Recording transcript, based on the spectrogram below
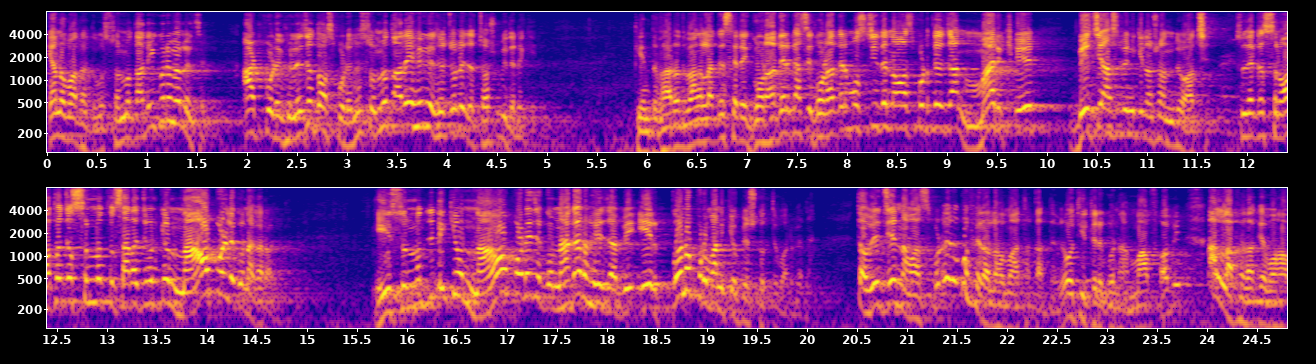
কেন বাধা দেবো? সন্ন্য তাদের করে ফেলেছে। আট পড়ে ফেলেছে, দশ পড়ে ফেলেছে সন্ন্য তাদের হয়ে গেছে, চলে যাচ্ছে, অসুবিধা রেখে কিন্তু ভারত বাংলাদেশের এই গোড়াদের কাছে, গোড়াদের মসজিদে নামাজ পড়তে যান, মার খেয়ে বেঁচে আসবেন কিনা সন্দেহ আছে। শুধু একটা অথচ তো সারা জীবন কেউ নাও পড়লে গুণাগার হবে। এই শূন্য যদি কেউ নাও পড়ে যে গোনাগার হয়ে যাবে, এর কোনো প্রমাণ কেউ পেশ করতে পারবে না। তবে যে নামাজ পড়ে গফের আল্লাহ মাথা কাঁদ দেবে অতীতের গুণা মাফ হবে। আল্লাহ তাকে মহা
